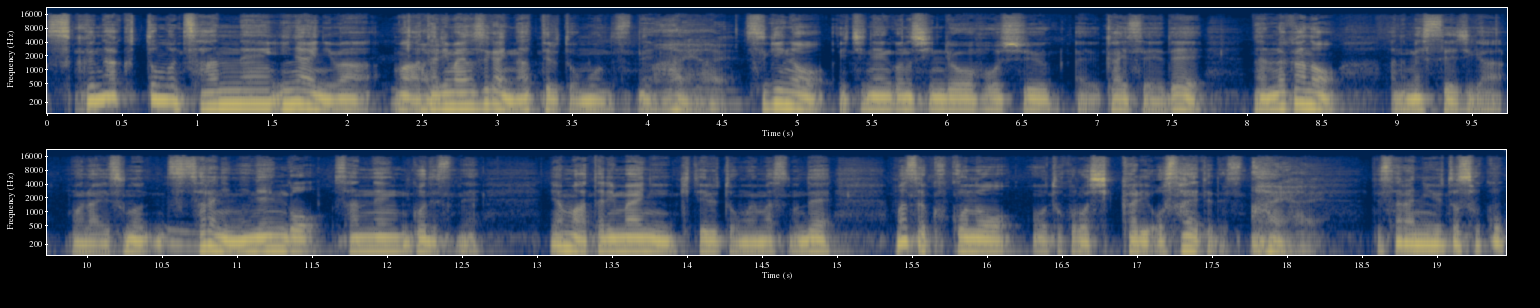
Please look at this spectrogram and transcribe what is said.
少なくとも3年以内には、まあ、はい当たり前の世界になってると思うんですね。はいはい。次の1年後の診療報酬改正で何らかのあのメッセージがもらいそのさらに2年後3年後ですねいやもう当たり前に来ていると思いますのでまずはここのところをしっかり押さえてですね、はいはい。でさらに言うとそこ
